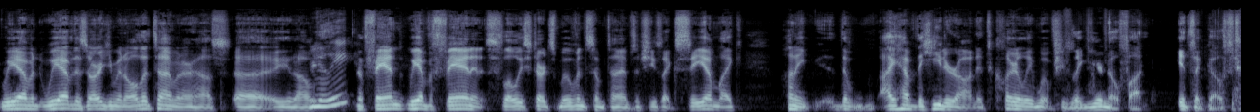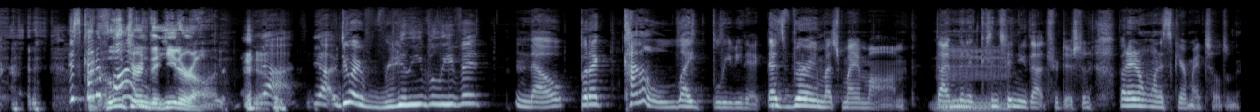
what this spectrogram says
we have we have this argument all the time in our house. Uh, you know, Really? the fan we have a fan and it slowly starts moving sometimes and she's like see i'm like honey the i have the heater on it's clearly moved she's like you're no fun it's a ghost It's kind But of who fun. turned the heater on? yeah. Yeah. Do I really believe it? No, but I kind of like believing it. That's very much my mom. I'm going Mm. to continue that tradition, but I don't want to scare my children.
